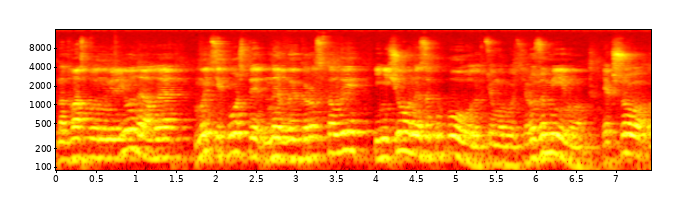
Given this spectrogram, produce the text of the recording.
на 2,5 мільйони, але ми ці кошти не використали і нічого не закуповували в цьому році. Розуміємо, якщо е,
